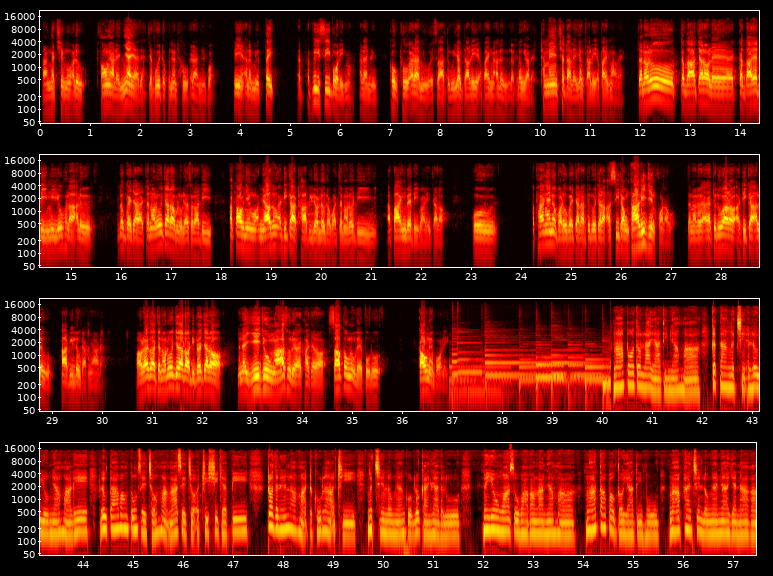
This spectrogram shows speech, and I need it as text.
ဒါငချင်ကိုအဲ့လိုဖောင်းရတယ်ညက်ရတယ်ကြပွေးတစ်ခုနဲ့တစ်ခုအဲ့ဒါမျိုးပေါ့ပြီးရင်အဲ့လိုမျိုးတိတ် အအပီစီပေါ့လေနော်အဲ့လိုမျိုးဂုတ်ထိုးအဲ့လိုမျိုးအစားသူတို့ယောက်ျားလေးအပိုင်းကအဲ့လိုလုပ်ရတယ်ထမင်းချက်တာလည်းယောက်ျားလေးအပိုင်းမှာပဲကျွန်တော်တို့ကတာကြတော့လေကတာရက်ဒီမီယိုးဖလာအဲ့လိုလုပ်ခဲ့ကြတာကျွန်တော်တို့ကြတော့ဘယ်လိုလဲဆိုတော့ဒီအကောင်ချင်းကိုအများဆုံးအဓိကထားပြီးတော့လုပ်တော့ပေါ့ကျွန်တော်တို့ဒီအပိုင်းဘက်တွေပါလေကြတော့ဟိုတဖားငိုင်းတော့ဘာလို့ပဲကြတာသူတို့ကြတော့အစီတောင်ဓာလီချင်းခေါ်တာပေါ့ကျွန်တော်တို့အဲသူတို့ကတော့အဓိကအဲ့လိုထားပြီးလုပ်တာများတယ်ဘာလို့လဲဆိုတော့ကျွန်တော်တို့ကြတော့ဒီဘက်ကြတော့န ည်းနည်းရေချိုငါးဆိုတဲ့အခါကျတော့စားသုံးလို့လည်းပို့လို့ကောင်းတယ်ပေါ့လေငါပေါ်သောလာရာဒီများမှာကတာငချင်အလုတ်ယုံများမှာလေလူသားပေါင်း30ကျော်မှ50ကျော်အထိရှိတတ်ပြီးတော်တလင်းလာမှတကူးလာအထိငချင်လုပ်ငန်းကိုလုပ်ကိုင်ရတယ်လို့ နေယုံဝါဆိုဝါကောင်လာများမှာငါးတောက်ပေါက်သောရာသီမှုငါးဖမ်းခြင်းလုပ်ငန်းများရနာက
